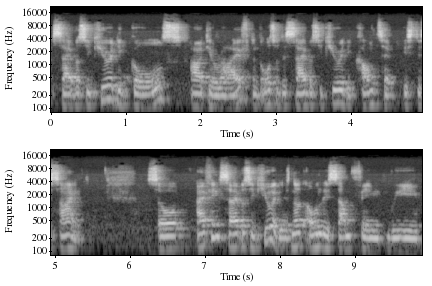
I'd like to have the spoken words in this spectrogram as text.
cybersecurity goals are derived and also the cybersecurity concept is designed. So I think cybersecurity is not only something we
